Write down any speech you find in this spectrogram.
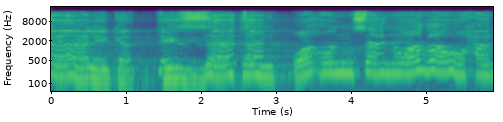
ذلك هزة وأنسا وروحا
